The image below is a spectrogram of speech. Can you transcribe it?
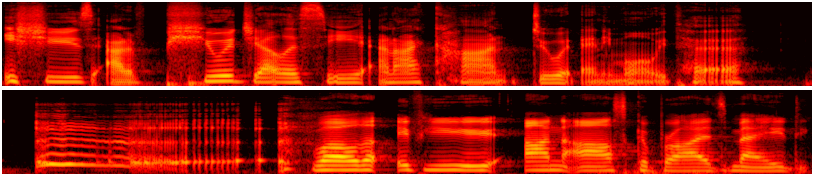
issues out of pure jealousy, and I can't do it anymore with her. Well, if you unask a bridesmaid,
